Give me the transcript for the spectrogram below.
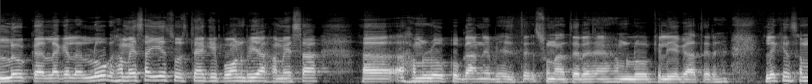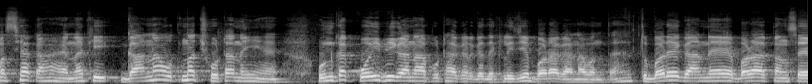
लोग कर लगे लोग हमेशा ये सोचते हैं कि पवन भैया हमेशा अ, हम लोग को गाने भेजते सुनाते रहे हम लोगों के लिए गाते रहे। लेकिन समस्या कहाँ है ना कि गाना उतना छोटा नहीं है। उनका कोई भी गाना आप उठा करके देख लीजिए बड़ा गाना बनता है। तो बड़े गाने बड़ा कंसेप्ट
